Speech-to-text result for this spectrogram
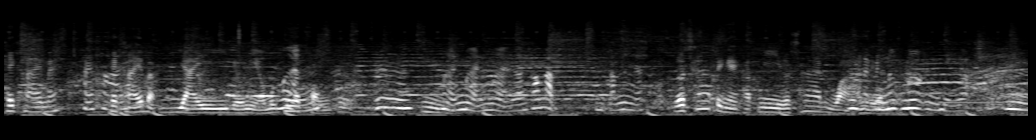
คล้ายๆไหมคล้ายคล้ายๆแบบใยเหนียวเหนียวๆเหมืเมื่ออนของๆอืมอืมเหมือนเหมือนเหมือนแล้วก็แบบแป๊บนึงนะรสชาติเป็นไงครับ มีรสชาติหวานมันจะเลเป็นยเมือกเมือกๆจริงๆอะอืม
